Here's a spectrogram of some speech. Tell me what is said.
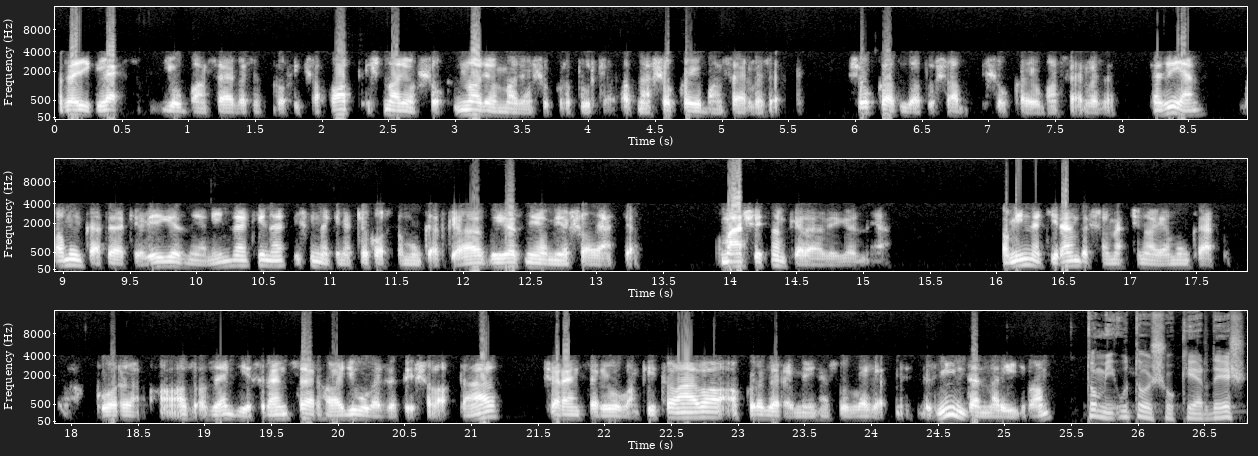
az egyik legjobban szervezett profi csapat, és nagyon sok, nagyon-nagyon sok pro csapatnál sokkal jobban szervezett sokkal tudatosabb, sokkal jobban szervezett. Ez ilyen, a munkát el kell végeznie mindenkinek, és mindenkinek csak azt a munkát kell elvégezni, ami a sajátja. A másét nem kell elvégeznie. Ha mindenki rendesen megcsinálja a munkát, akkor az, az egész rendszer, ha egy jó vezetés alatt áll, és a rendszer jól van kitalálva, akkor az eredményhez fog vezetni. Ez mindennel így van. Tomi, utolsó kérdés,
